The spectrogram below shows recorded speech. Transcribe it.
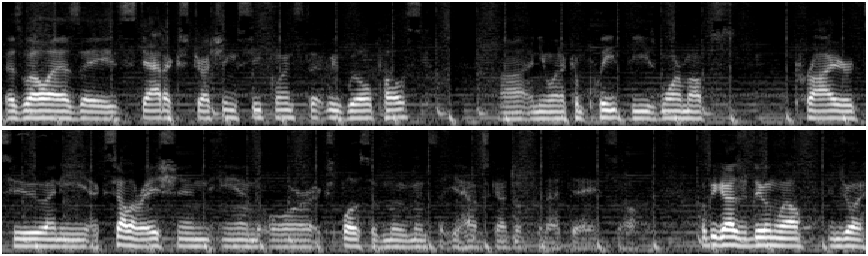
as well as a static stretching sequence that we will post. Uh, and you wanna complete these warm-ups prior to any acceleration and or explosive movements that you have scheduled for that day. So hope you guys are doing well. Enjoy.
